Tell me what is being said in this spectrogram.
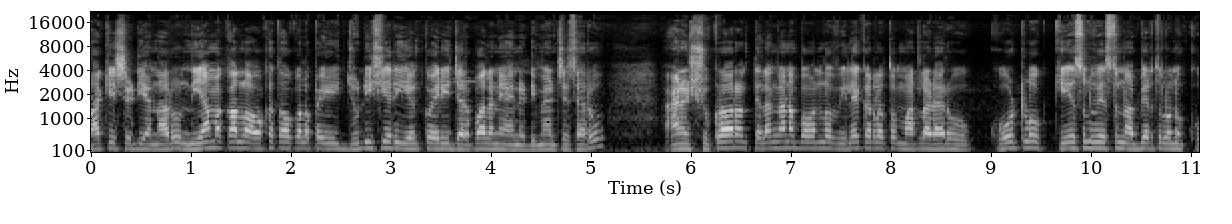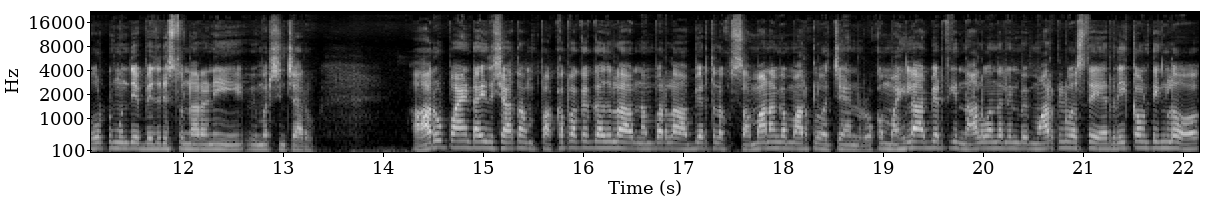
రాకేష్ రెడ్డి అన్నారు. నియామకాల్లో అవకతవకలపై జ్యుడిషియరీ ఎంక్వైరీ జరపాలని ఆయన డిమాండ్ చేశారు. ఆయన శుక్రవారం తెలంగాణ భవన్లో విలేకరులతో మాట్లాడారు. కోర్టులో కేసులు వేస్తున్న అభ్యర్థులను కోర్టు ముందే బెదిరిస్తున్నారని విమర్శించారు. ఆరు పాయింట్ ఐదు శాతం పక్కపక్క గదుల నంబర్ల అభ్యర్థులకు సమానంగా మార్కులు వచ్చాయన్నారు. ఒక మహిళా అభ్యర్థికి నాలుగు వందల ఎనభై మార్కులు వస్తే రీకౌంటింగ్లో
